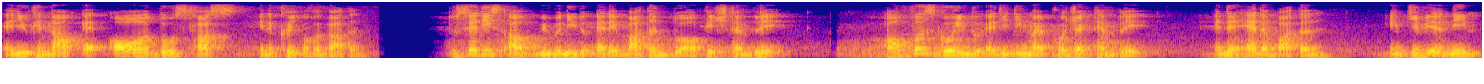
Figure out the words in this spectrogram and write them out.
and you can now add all those tasks in a click of a button. To set this up, we will need to add a button to our page template. I'll first go into editing my project template, and then add a button, and give it a name.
